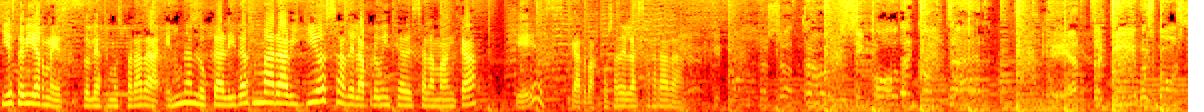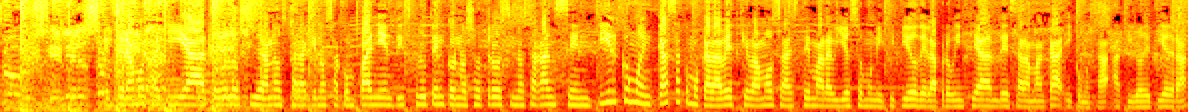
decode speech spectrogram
Y este viernes, donde hacemos parada en una localidad maravillosa de la provincia de Salamanca, que es Carvajosa de la Sagrada. Esperamos aquí a todos los ciudadanos para que nos acompañen, disfruten con nosotros y nos hagan sentir como en casa, como cada vez que vamos a este maravilloso municipio de la provincia de Salamanca y como está a tiro de piedra.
